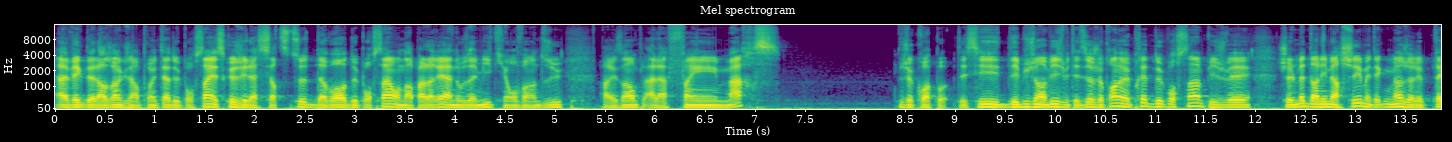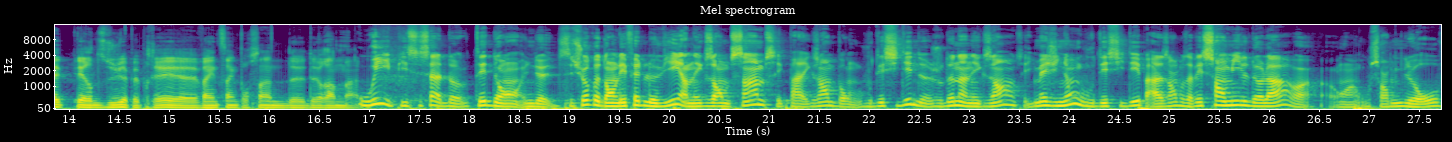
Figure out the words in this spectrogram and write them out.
avec de l'argent que j'ai emprunté à 2%, est-ce que j'ai la certitude d'avoir 2% On en parlerait à nos amis qui ont vendu, par exemple, à la fin mars. Je crois pas. Si début janvier, je m'étais dit, je vais prendre un prêt de 2%, puis je vais, je vais le mettre dans les marchés, mais techniquement, j'aurais peut-être perdu à peu près euh, 25% de, de rendement. Oui, puis c'est ça. C'est sûr que dans l'effet de levier, un exemple simple, c'est que par exemple, bon, vous décidez de. Je vous donne un exemple. Imaginons que vous décidez, par exemple, vous avez 100 000 dollars ou 100 000 euros,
